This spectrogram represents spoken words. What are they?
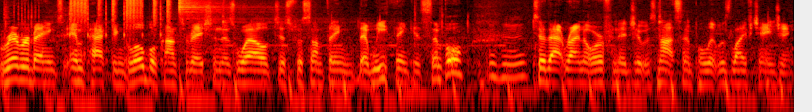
Riverbanks impacting global conservation as well, just was something that we think is simple. To that rhino orphanage, it was not simple; it was life changing.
